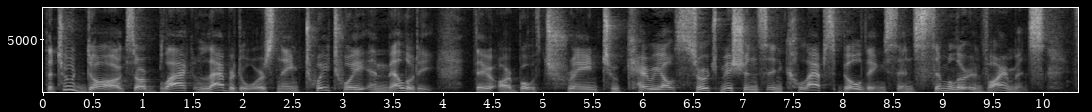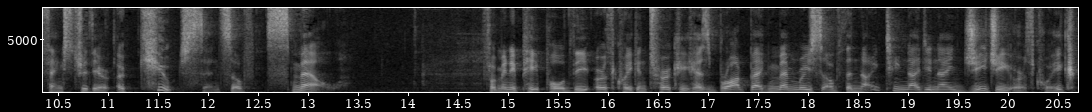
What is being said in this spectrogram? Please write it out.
The two dogs are black Labradors named Tui Tui and Melody. They are both trained to carry out search missions in collapsed buildings and similar environments, thanks to their acute sense of smell. For many people, the earthquake in Turkey has brought back memories of the 1999 Jiji earthquake,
